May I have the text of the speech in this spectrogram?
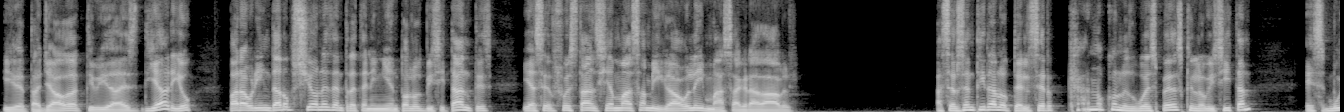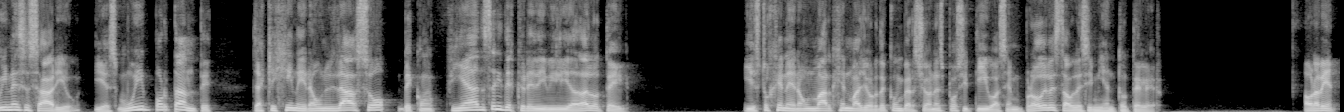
y detallado de actividades diario para brindar opciones de entretenimiento a los visitantes y hacer su estancia más amigable y más agradable. Hacer sentir al hotel cercano con los huéspedes que lo visitan es muy necesario y es muy importante ya que genera un lazo de confianza y de credibilidad al hotel. Y esto genera un margen mayor de conversiones positivas en pro del establecimiento hotelero. Ahora bien,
